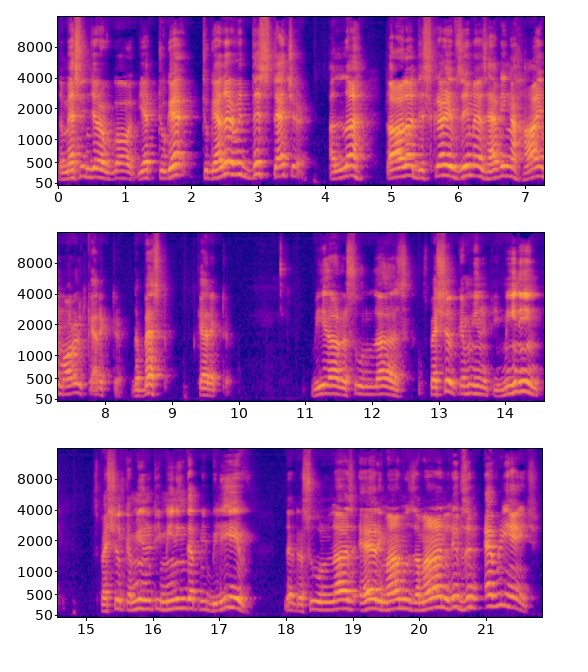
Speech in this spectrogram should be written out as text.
the messenger of God. Yet together, together with this stature, Allah Ta'ala describes him as having a high moral character, the best character. We are Rasulullah's special community, meaning special community, meaning that we believe that Rasulullah's heir Imam Zaman lives in every age.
